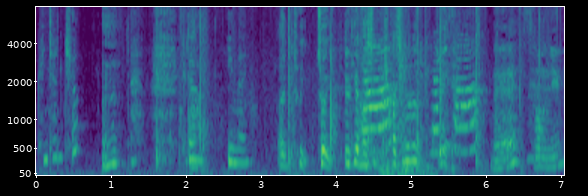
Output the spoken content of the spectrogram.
괜찮죠? 그럼 이만. 아, 저, 저 이렇게 가시, 가시면은 저기 네, 사모님.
